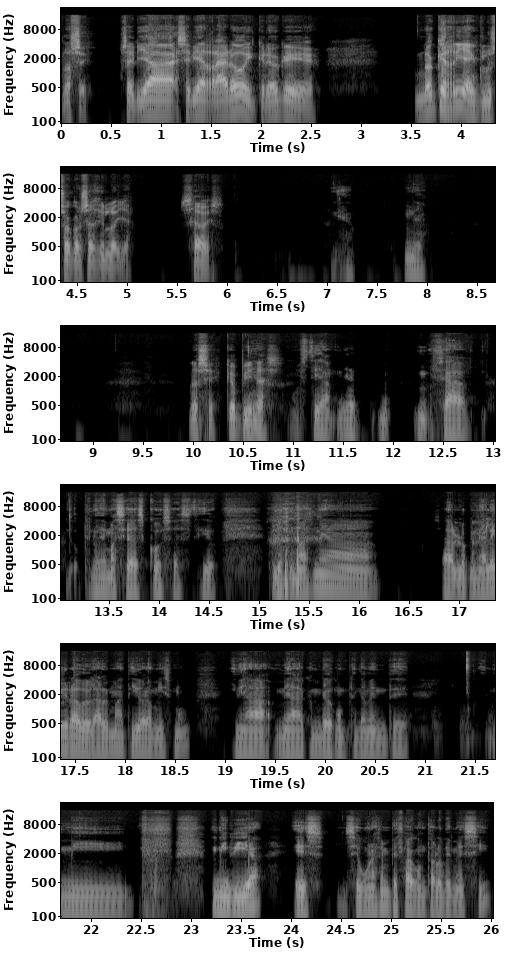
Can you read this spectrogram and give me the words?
no sé, sería, sería raro y creo que no querría incluso conseguirlo ya, ¿sabes? No sé, ¿qué opinas? hostia, mira, o sea, opino demasiadas cosas, tío. Lo que más me ha, o sea, lo que me ha alegrado el alma, tío, ahora mismo, y me ha, me ha cambiado completamente mi, mi día, es, según has empezado a contar lo de Messi,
